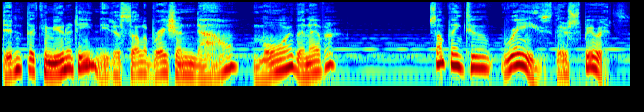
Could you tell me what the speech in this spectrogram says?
didn't the community need a celebration now more than ever? Something to raise their spirits.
